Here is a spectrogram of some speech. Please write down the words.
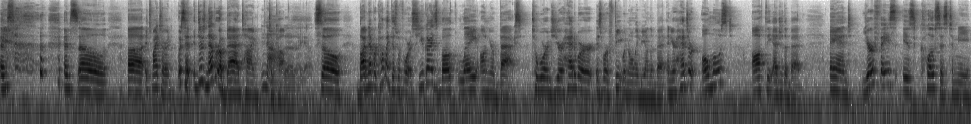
and so, and so uh, it's my turn. But said there's never a bad time no. to come. So, but I've never come like this before. So you guys both lay on your backs towards your head, where is where feet would normally be on the bed, and your heads are almost off the edge of the bed, and your face is closest to me,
